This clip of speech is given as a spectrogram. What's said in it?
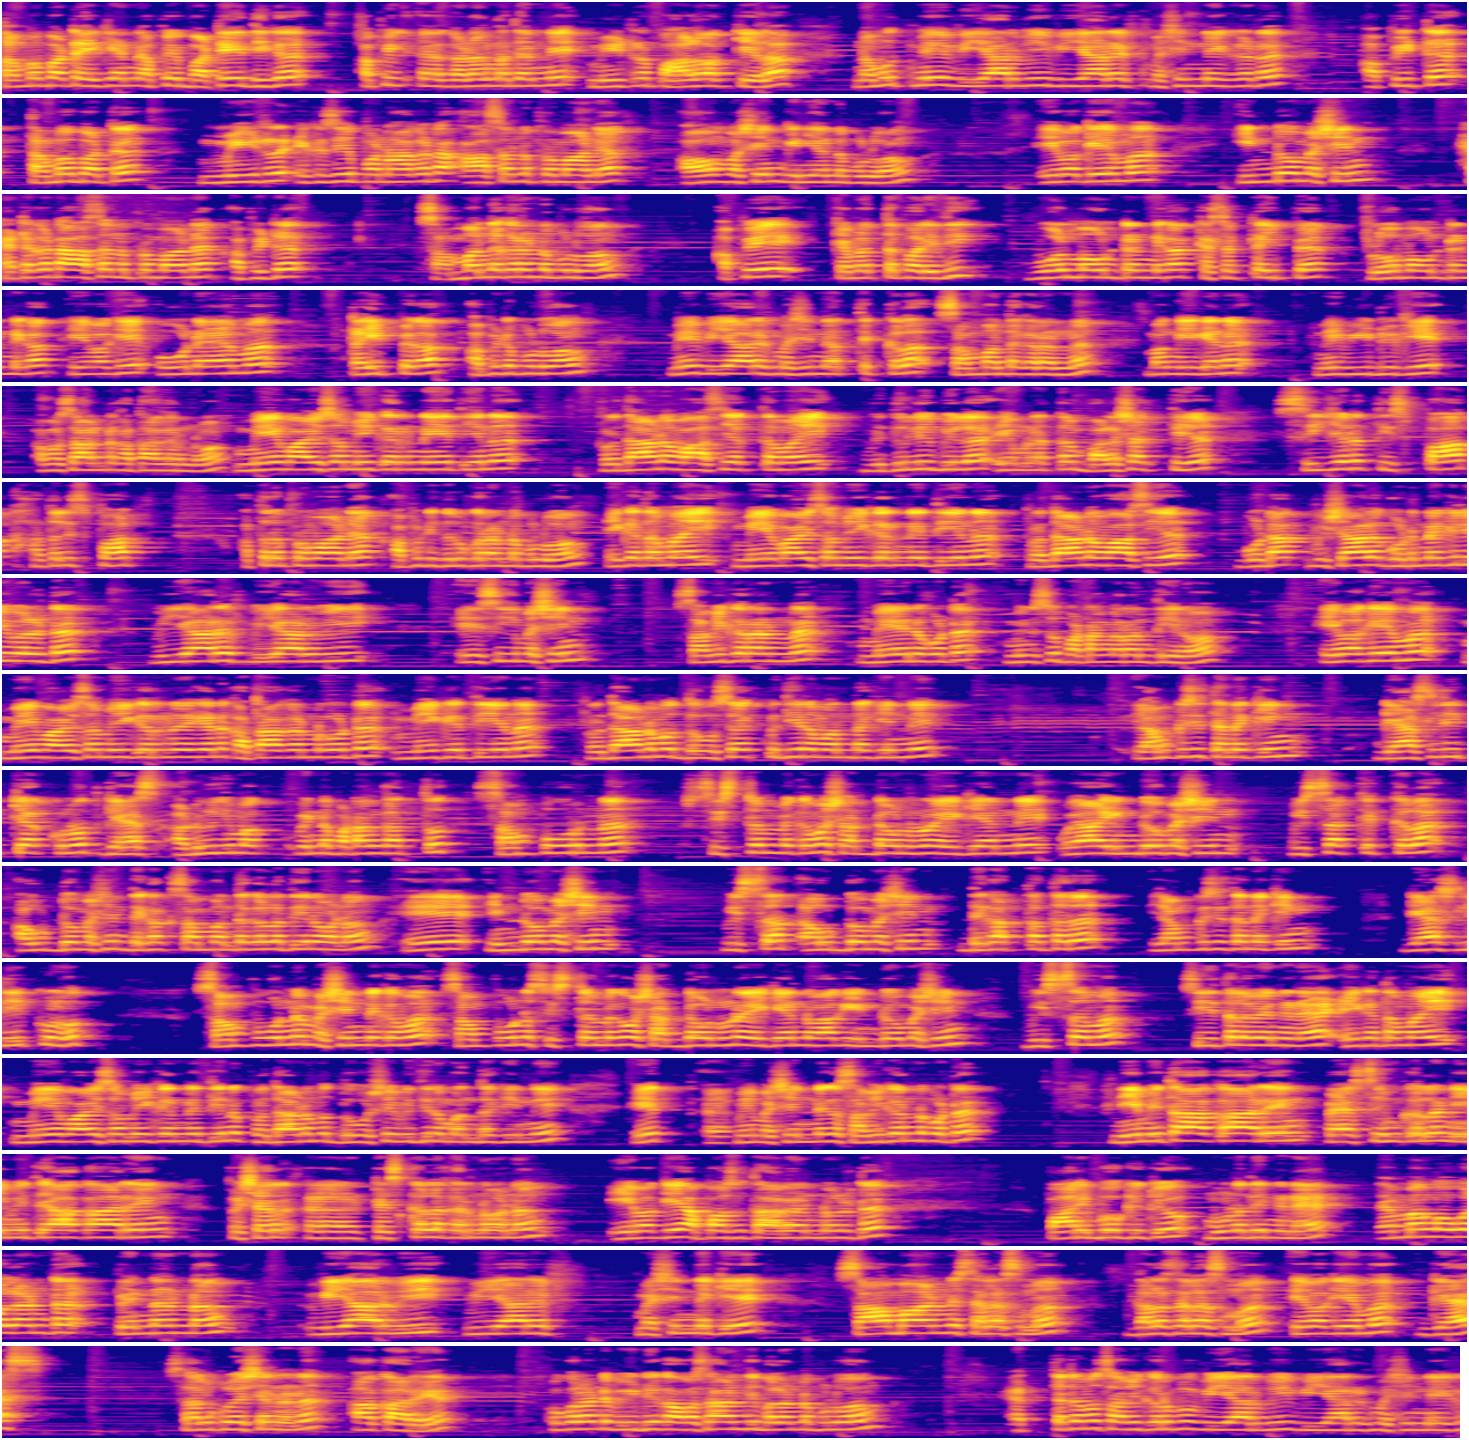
තඹ බට එකන් අපේ බටේ දිග අපි ගණන් දන්නේ මීට්‍ර පාලවක් කියලා. නමුත් මේ VRV VRF මැසින් එකට අපිට තඹ බට මීටර් එකසේ පනාකට ආසන්න ප්‍රමාණයක් අවම වශයෙන් ගෙනියන්න පුළුවන්. ඒවගේම ඉන්ඩෝ මැසින් හැටකට ආසන්න ප්‍රමාණයක් අපිට සම්බන්ධ කරන්න පුළුවන්. අපේ කැමැත්ත පරිදි වෝල් මවන්ටන් එකක් කැසට ටයිපක් ෆලෝ මවන්ටන් එකක් ඒවගේ ඕනෑම ටයිප් එකක් අපිට පුළුවන් මේ VR මසින් ඇත් එක් කළ සම්බන්ධ කරන්න. මං ඒ ගැන මේ වීඩියගේ අවසාන්ට කතා කරනවා. මේ වායු සමීකරණය තියෙන ප්‍රධාන වාසියක් තමයි විදුලි බිල එමනත්තම් බලශක්තිය සීජට තිස්පාත් හතලිස් පාත් අතර ප්‍රමාණයක් අපිට ඉතුරු කරන්න පුළුවන්. එක තමයි මේ වායු සමීකරණය තියෙන ප්‍රධාන වාසිය ගොඩක් විශාල ගොඩනැකිලිවලට VRF VRV AC මසින් සවි කරන්න මේනකොට මිනිස්සු පටන් අරන් තියෙනවා. ඒවගේම මේ වායු සමීකරණය ගැන කතා කරන්නකොට මේක තියෙන ප්‍රධානම දෝසයක් විදිර මන්දකින්නේ යම්කිසි තැනකින් ගෑස් ලික්යක් වුණොත් ගෑස් අඩුවීමක් වෙන්න පටන්ගත්තොත් සම්පූර්ණ සිිස්ටම් එකම ෂඩ්ඩව් නුන ඒ කියන්නේ ඔයා ඉන්ඩෝමශීන් විස්සක් එක් කල අවඩ්ඩෝ මශීන් දෙකක් සම්බන්ධ කරලා තියෙනවනම් ඒ ඉන්ඩෝමශීන් විස්සත් අවඩ්ඩෝ මශීන් දෙකත් අතර යම්කිසි තැනකින් ගෑස් ලීක්කුණොත් සම්පූර්ණ මැසින් එකම සම්පූර්ණ සිස්ටම එකම ෂඩ්ඩවුන එකන්වාගේ ඉන්ඩෝමශීන් විස්සම සීතල වෙන්න නෑ ඒක තමයි මේ වායි සමීකරන තියෙන ප්‍රධානම දෝෂ විදිර මන්දකින්නේ ඒත් මේ මැසින් එක සවිකරනකොට නියමිත ආකාරයෙන් පැස්සිම් කල නියමිත ආකාරයෙන් ප්‍රශර් ටෙස් කල්ල කරනවා නම් ඒවගේ අපසුතාවයන් වලට පාරිභෝගිකයෝ මුණ දෙන්න නෑ දැම්මං ඔගලන්ට පෙන්න්නම් VRV VRF මැසින් එකේ සාමාන්‍ය සැලස්ම දළ සැලස්ම ඒවගේම ගෑස් සල්කුලේෂන් වන ආකාරය. ඔකලට වීඩිය අවසාන්ති බලන්න පුළුවන්. ඇත්තටම සවිකරපු VRV VR මසින් එක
